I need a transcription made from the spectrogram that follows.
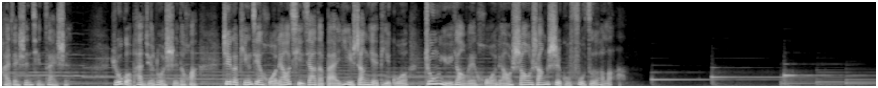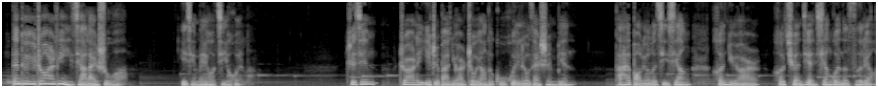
还在申请再审。如果判决落实的话，这个凭借火疗起家的百亿商业帝国，终于要为火疗烧伤事故负责了。但对于周二另一家来说，已经没有机会了。至今，周二丽一直把女儿周阳的骨灰留在身边，她还保留了几箱和女儿和权健相关的资料。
